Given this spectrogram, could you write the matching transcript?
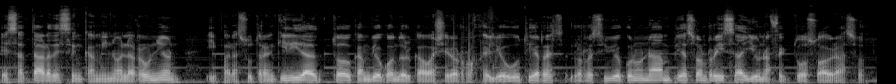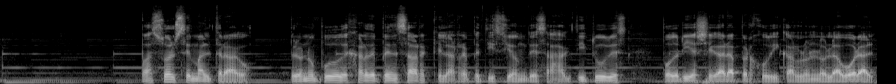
esa tarde se encaminó a la reunión y para su tranquilidad todo cambió cuando el caballero Rogelio Gutiérrez lo recibió con una amplia sonrisa y un afectuoso abrazo. Pasó el mal trago, pero no pudo dejar de pensar que la repetición de esas actitudes podría llegar a perjudicarlo en lo laboral,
